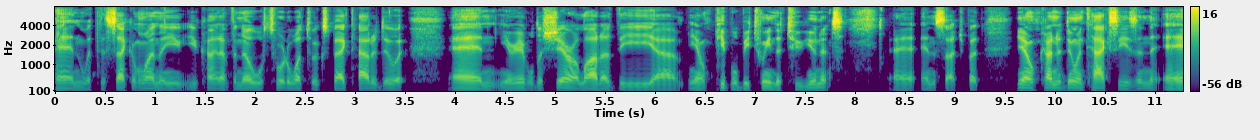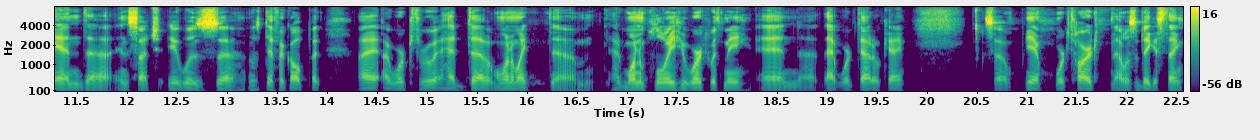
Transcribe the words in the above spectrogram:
and with the second one you, you kind of know sort of what to expect how to do it and you're able to share a lot of the uh, you know people between the two units and, and, such. But you know kind of doing tax season and uh, and such it was uh, it was difficult but I, I worked through it had uh, one of my um, had one employee who worked with me and uh, that worked out okay. So yeah worked hard. That was the biggest thing.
